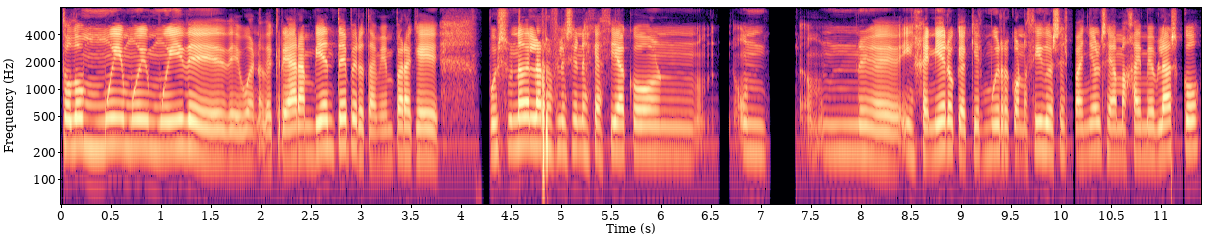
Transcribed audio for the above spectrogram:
todo muy, muy, muy de, de, bueno, de crear ambiente, pero también para que, pues una de las reflexiones que hacía con un, eh, ingeniero que aquí es muy reconocido, es español, se llama Jaime Blasco,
